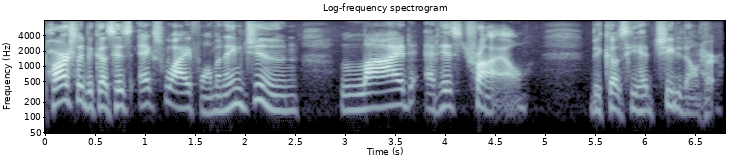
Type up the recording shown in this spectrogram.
partially because his ex wife, a woman named June, lied at his trial because he had cheated on her.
